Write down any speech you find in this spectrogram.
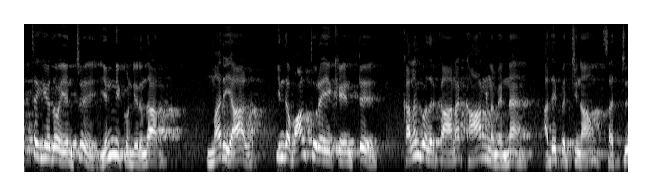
எத்தகையதோ என்று எண்ணிக்கொண்டிருந்தார். மரியால் இந்த வாழ்த்துறையை கேட்டு கலங்குவதற்கான காரணம் என்ன? அதை பற்றி நாம் சற்று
